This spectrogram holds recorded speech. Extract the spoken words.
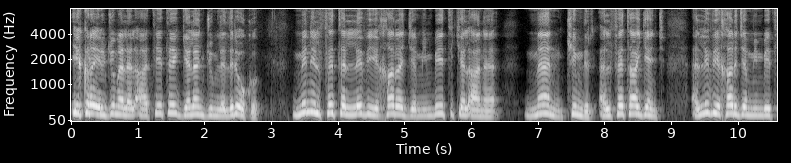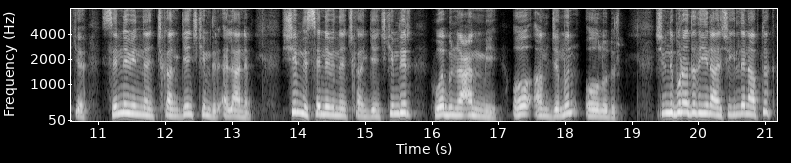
İkra il cümelel atiyete gelen cümleleri oku. Menil fetellezî harace min beytikel ane. Men kimdir? El feta genç. Ellezî harace min beytike. Senin evinden çıkan genç kimdir? El ane. Şimdi senin evinden çıkan genç kimdir? Huve bunu ammi. O amcamın oğludur. Şimdi burada da yine aynı şekilde ne yaptık?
